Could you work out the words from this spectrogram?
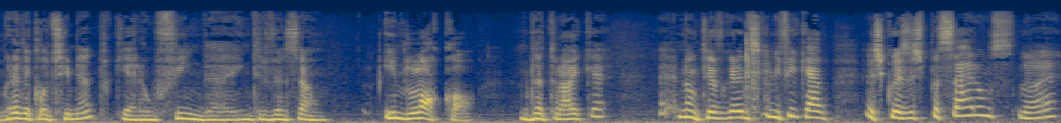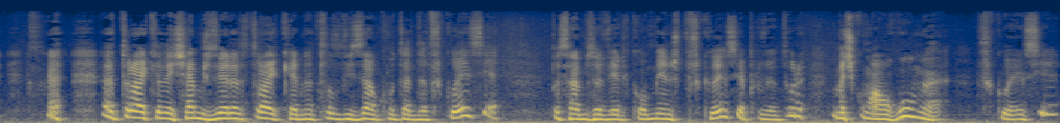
um grande acontecimento, que era o fim da intervenção in loco da Troika, eh, não teve grande significado. As coisas passaram-se, não é? A Troika, deixámos de ver a Troika na televisão com tanta frequência, passámos a ver com menos frequência, porventura, mas com alguma frequência,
